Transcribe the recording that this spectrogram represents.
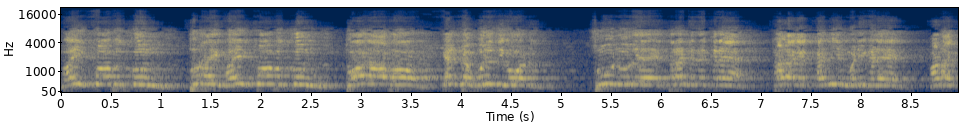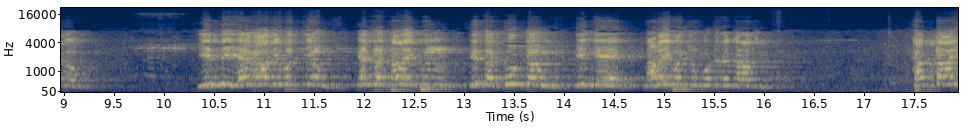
வைகோவுக்கும் துறை வைகோவுக்கும் தோழாவோம் என்ற உறுதியோடு சூலூரிலே திரண்டிருக்கிற கழக கண்ணீர் மணிகளே வணக்கம். இந்தி ஏகாதிபத்தியம் என்ற தலைப்பில் இந்த கூட்டம் இங்கே நடைபெற்றுக் கொண்டிருக்கிறது. கட்டாய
